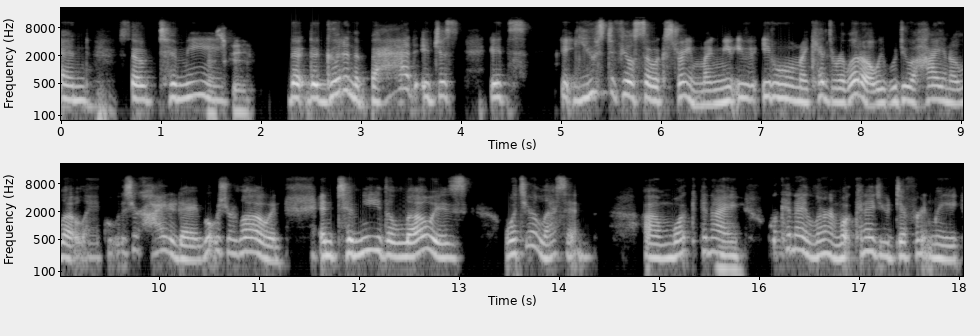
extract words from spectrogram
and so to me, that's good. The, the good and the bad, it just, it's, it used to feel so extreme. I mean, even when my kids were little, we would do a high and a low. Like, what was your high today? What was your low? And and to me, the low is what's your lesson? Um, what can I mm. what can I learn? What can I do differently?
